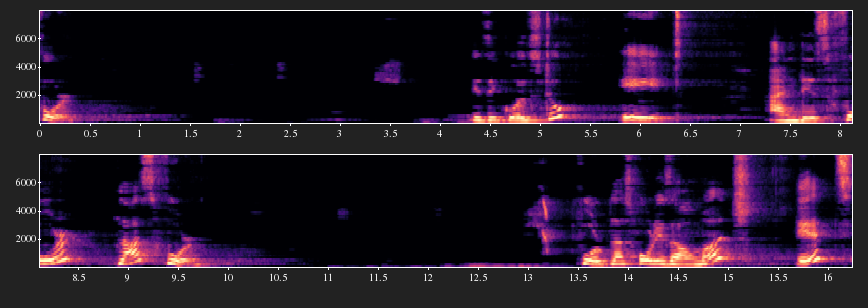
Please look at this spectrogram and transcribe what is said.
4 is equals to 8 and this 4 plus 4. 4 plus 4 is how much? It's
